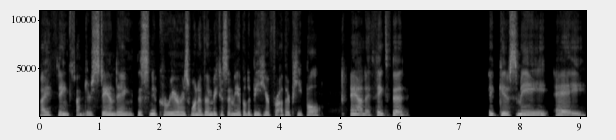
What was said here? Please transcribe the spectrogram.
I think understanding this new career is one of them because I'm able to be here for other people. And I think that it gives me a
